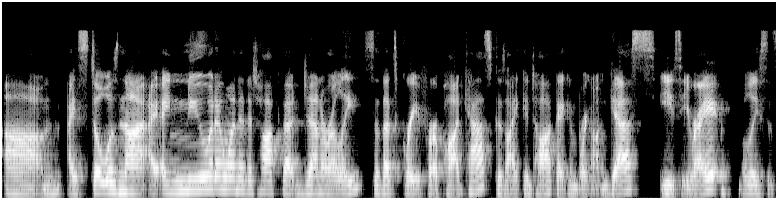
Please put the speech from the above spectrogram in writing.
Um, I still was not, I, I, knew what I wanted to talk about generally. So that's great for a podcast because I can talk, I can bring on guests, easy, right? at least it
